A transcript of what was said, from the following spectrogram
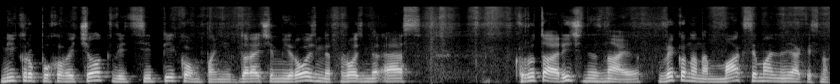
мікропуховичок від CP Company. До речі, мій розмір, розмір S. Крута річ, не знаю. Виконана максимально якісно.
